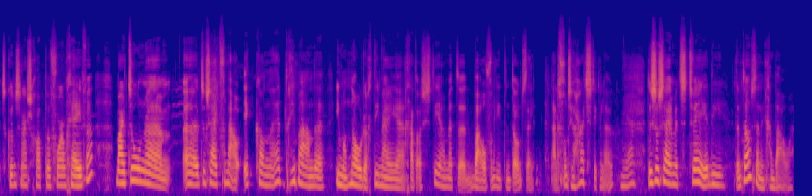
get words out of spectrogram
Dus kunstenaarschap eh, vormgeven. Maar toen, eh, eh, toen zei ik van nou, ik kan, eh, heb drie maanden iemand nodig die mij eh, gaat assisteren met eh, het bouwen van die tentoonstelling. Nou, dat vond hij hartstikke leuk. ja. Dus toen zijn we met z'n tweeën die tentoonstelling gaan bouwen.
